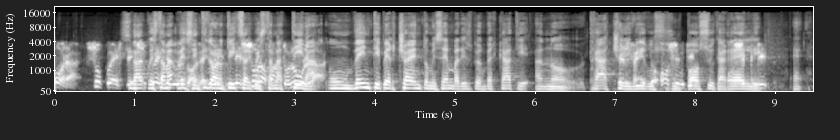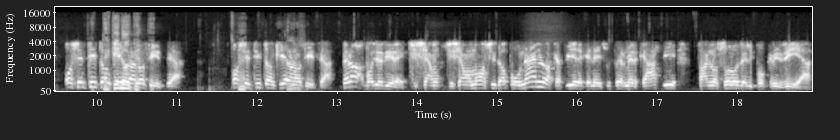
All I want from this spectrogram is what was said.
Ora, su queste, Sì, ma su questa, queste ma- avete sentito la cose, notizia di questa mattina? nulla. Un 20% mi sembra dei supermercati hanno tracce di Perfetto, virus ho sul sentito- post sui ho carrelli. sentito- Eh, Ho sentito anch'io noi la notizia. Ho Eh. sentito anch'io la notizia, però voglio dire, ci siamo, ci siamo mossi dopo un anno a capire che nei supermercati fanno solo dell'ipocrisia.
